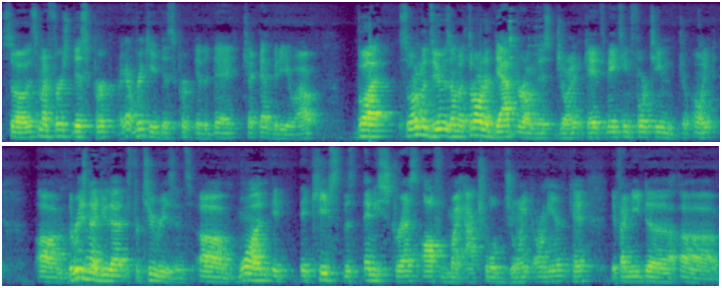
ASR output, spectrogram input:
So this is my first disc perc. I got Ricky a disc perc the other day. Check that video out. But, so what I'm going to do is I'm going to throw an adapter on this joint. Okay, it's an 1814 joint. Um, the reason I do that is for two reasons. Um, one, it, it keeps the, any stress off of my actual joint on here. Okay, if I need to, uh,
